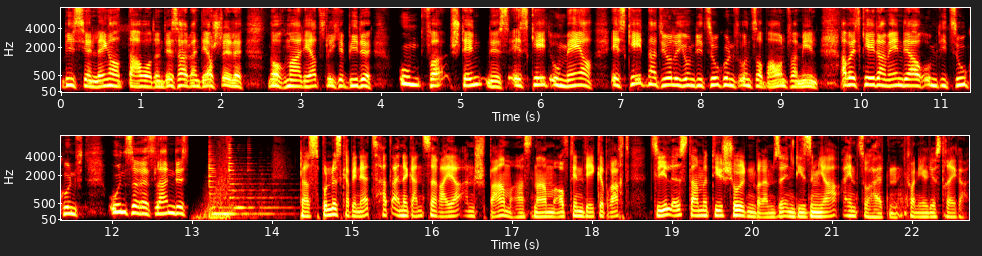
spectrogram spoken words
ein bisschen länger dauert. Und deshalb an der Stelle nochmal herzliche Bitte um Verständnis. Es geht um mehr. Es geht natürlich um die Zukunft unserer Bauernfamilien, aber es geht am Ende auch um die Zukunft unseres Landes. Das Bundeskabinett hat eine ganze Reihe an Sparmaßnahmen auf den Weg gebracht. Ziel ist damit, die Schuldenbremse in diesem Jahr einzuhalten. Cornelius Träger.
